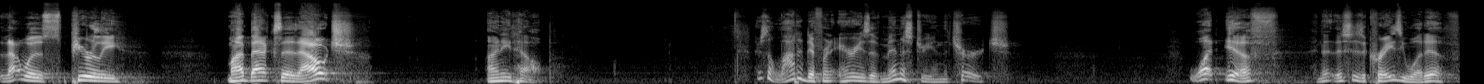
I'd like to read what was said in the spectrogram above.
That was purely, my back says, ouch, I need help. There's a lot of different areas of ministry in the church. What if, and this is a crazy what if,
